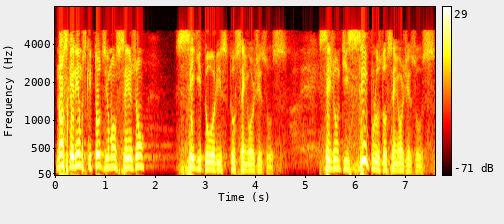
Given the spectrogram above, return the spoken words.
Nós queremos que todos os irmãos sejam seguidores do Senhor Jesus. Sejam discípulos do Senhor Jesus.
